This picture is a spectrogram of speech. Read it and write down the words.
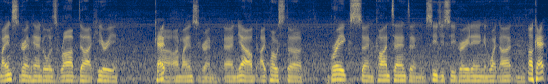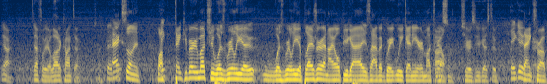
my Instagram handle is rob.heary Okay. uh, on my Instagram. And yeah, I'll, I post uh, breaks and content and CGC grading and whatnot. And okay. yeah, definitely a lot of content. Perfect. Excellent. Well, Thank- thank you very much. It was really a was really a pleasure, and I hope you guys have a great weekend here in Montreal. Awesome. Cheers to you guys too. Thank you. Thanks, Rob.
